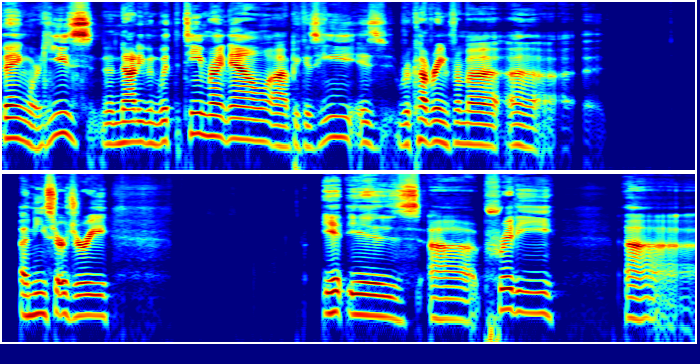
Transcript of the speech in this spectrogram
thing where he's not even with the team right now uh, because he is recovering from a, a, a knee surgery. It is uh, pretty uh,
